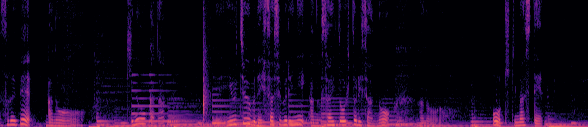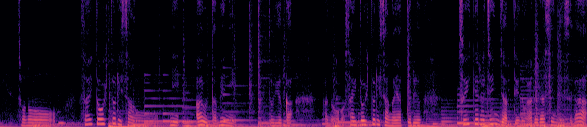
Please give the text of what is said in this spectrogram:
それであの昨日かな、YouTube で久しぶりにあの斉藤ひとりさんのあのを聞きましてその斉藤ひとりさんに会うためにというかあの斉藤ひとりさんがやってるついてる神社っていうのがあるらしいんですが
